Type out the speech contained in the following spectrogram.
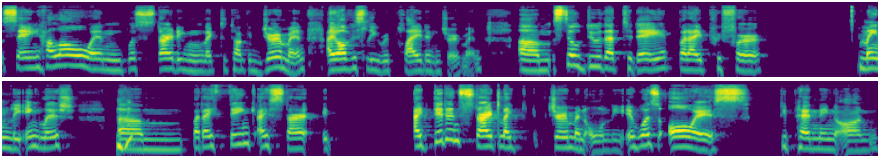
saying hello and was starting like to talk in german i obviously replied in german um still do that today but i prefer mainly english Mhm. um but i think i start it i didn't start like german only it was always depending on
